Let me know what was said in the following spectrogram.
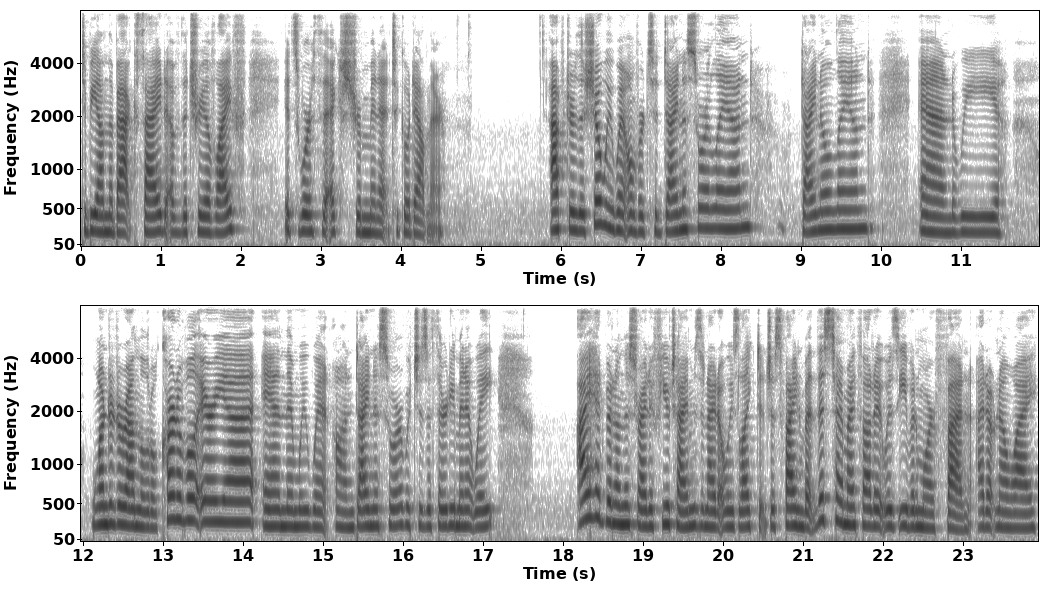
to be on the back side of the tree of life. It's worth the extra minute to go down there. After the show, we went over to Dinosaur Land, Dino Land, and we wandered around the little carnival area, and then we went on Dinosaur, which is a 30 minute wait. I had been on this ride a few times and I'd always liked it just fine, but this time I thought it was even more fun. I don't know why,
